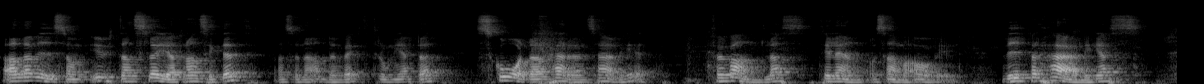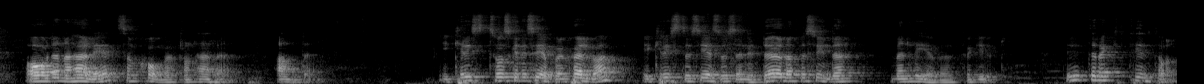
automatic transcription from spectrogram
Alla vi som utan slöja för ansiktet, alltså när anden väckt tron i hjärtat, skådar Herrens härlighet, förvandlas till en och samma avbild. Vi förhärligas av denna härlighet som kommer från Herren, Anden. I Krist, så ska ni se på er själva. I Kristus Jesus är ni döda för synden, men lever för Gud. Det är ett direkt tilltal.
